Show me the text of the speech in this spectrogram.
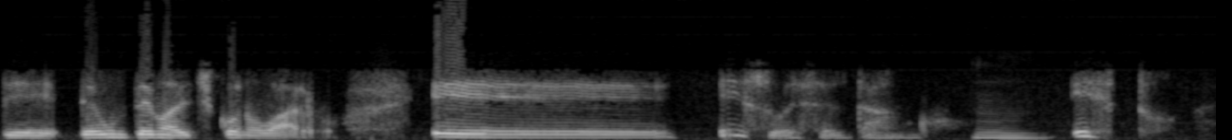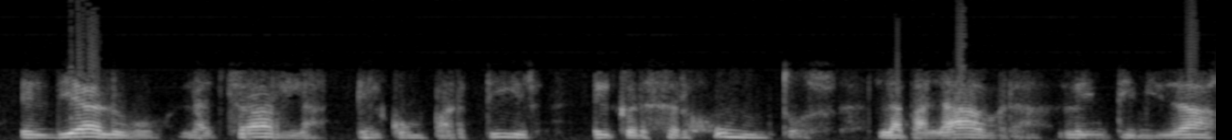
de, de un tema de Chico Novarro. Eh, eso es el tango Mm. esto, el diálogo, la charla, el compartir, el crecer juntos, la palabra, la intimidad,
